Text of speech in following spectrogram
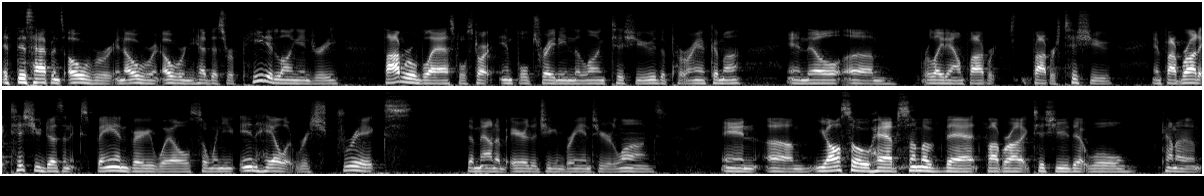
if this happens over and over and over, and you have this repeated lung injury, fibroblast will start infiltrating the lung tissue, the parenchyma, and they'll um, lay down fiber, fibrous tissue. And fibrotic tissue doesn't expand very well, so when you inhale, it restricts the amount of air that you can bring into your lungs. And um, you also have some of that fibrotic tissue that will kind of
